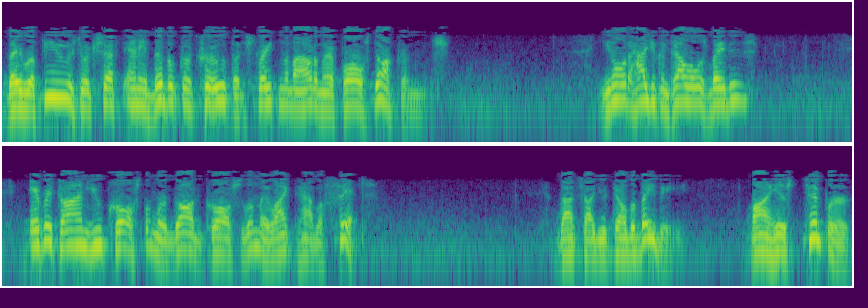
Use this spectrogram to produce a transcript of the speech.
They refuse to accept any biblical truth that straighten them out in their false doctrines. You know how you can tell those babies? Every time you cross them or God crosses them, they like to have a fit. That's how you tell the baby. By his temper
